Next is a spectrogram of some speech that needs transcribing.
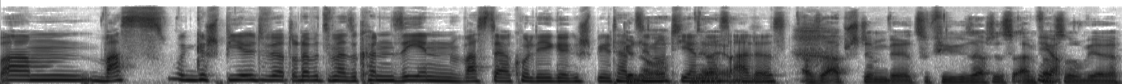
ähm, was gespielt wird oder beziehungsweise können sehen, was der Kollege gespielt hat. Genau. Sie notieren ja, das ja. alles. Also abstimmen wäre zu viel gesagt, ist einfach so. Wir,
